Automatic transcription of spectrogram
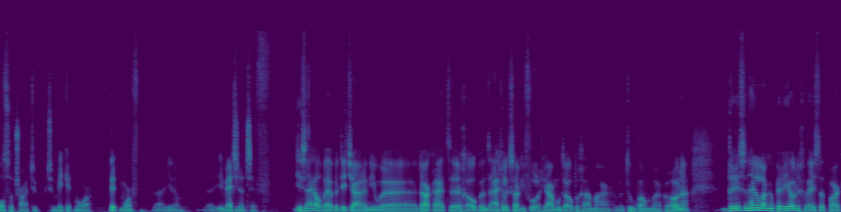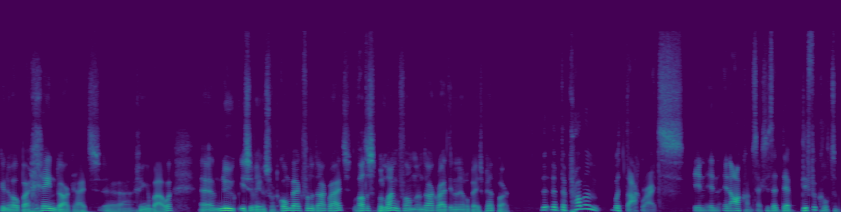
also try to to make it more bit more uh, you know imaginative Je zei al, we hebben dit jaar een nieuwe eh dark ride eh, geopend. Eigenlijk zou die vorig jaar moeten opengaan, maar toen kwam eh, corona. Er is een hele lange periode geweest dat parken in Europa geen dark rides gingen bouwen. Nu is er weer een soort comeback van de dark rides. Wat is het belang van een dark ride in een Europees pretpark? the, the, the problem with dark rides in, in, in our context is that they're difficult to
